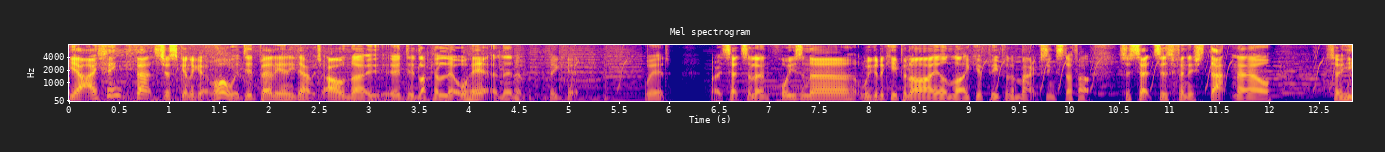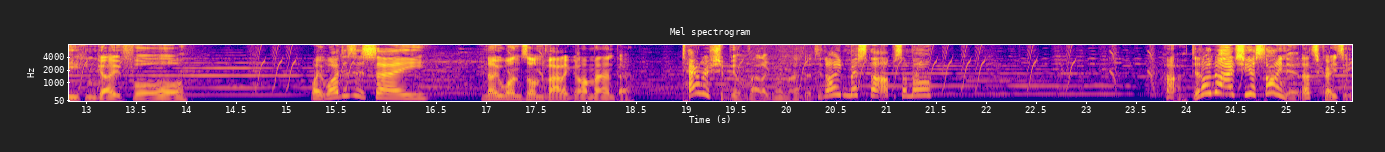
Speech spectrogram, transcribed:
Yeah, I think that's just going to go... Oh, it did barely any damage. Oh, no. It did like a little hit and then a big hit. Weird. Alright, Setzer learned Poisoner. We're going to keep an eye on like if people are maxing stuff out. So Setzer's finished that now. So he can go for... Wait, why does it say... No one's on Valigarmanda. Terra should be on Valigarmanda. Did I mess that up somehow? Huh, did I not actually assign it? That's crazy.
